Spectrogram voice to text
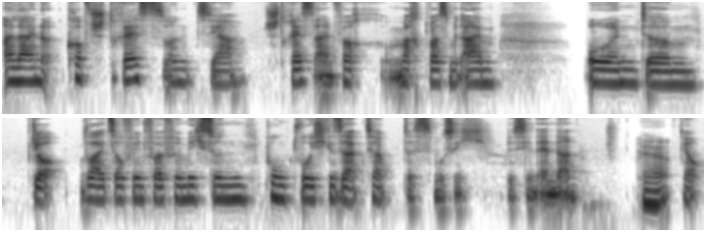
alleine Kopfstress und ja, Stress einfach macht was mit einem. Und ähm, ja, war jetzt auf jeden Fall für mich so ein Punkt, wo ich gesagt habe, das muss ich ein bisschen ändern. Ja, Ja,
